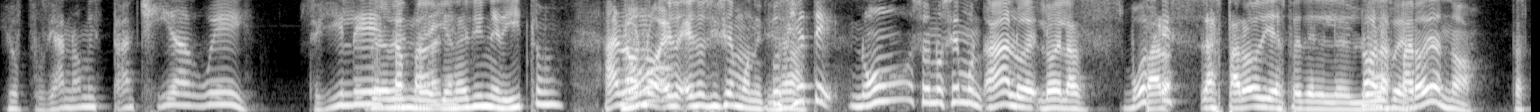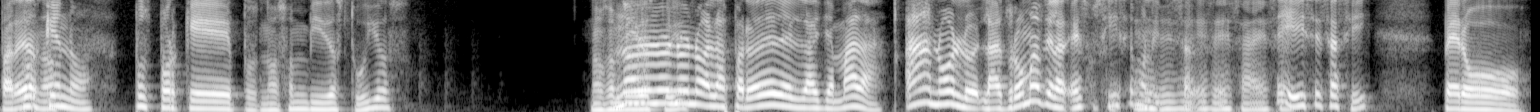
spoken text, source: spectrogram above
Y yo, pues ya no, me están chidas, güey. Síguele, Pero está ne- padre. ya no hay dinerito. Ah, no, No. no, eso, sí se monetiza. Pues fíjate, no, eso no se... mon- Ah, lo de, lo de las voces. las parodias, pues, del, del no, las parodias no. Las parodias ¿Por qué no? Pues porque pues no son videos tuyos. No son No, no, videos no, no, tuyos. no, las parodias de la llamada. Ah, no, lo- las bromas de las... Eso sí se monetiza. Esa, esa, esa, Sí, sí es así. Pero,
